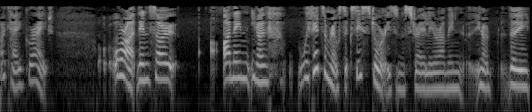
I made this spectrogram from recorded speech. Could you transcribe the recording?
Okay, great. All right then. So, I mean, you know, we've had some real success stories in Australia. I mean, you know, the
